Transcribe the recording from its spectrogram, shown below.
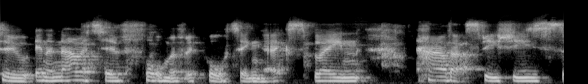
to, in a narrative form of reporting, explain how that species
